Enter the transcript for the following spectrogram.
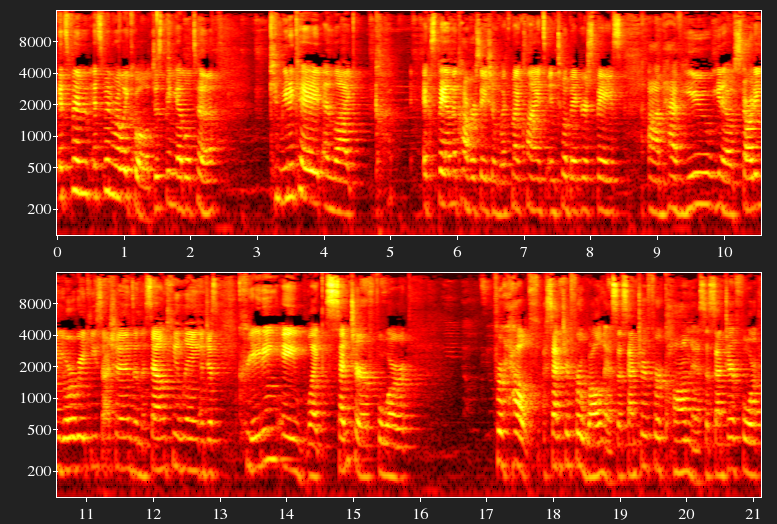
it's been it's been really cool just being able to communicate and like expand the conversation with my clients into a bigger space um, have you you know starting your reiki sessions and the sound healing and just creating a like center for for health, a center for wellness, a center for calmness, a center for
